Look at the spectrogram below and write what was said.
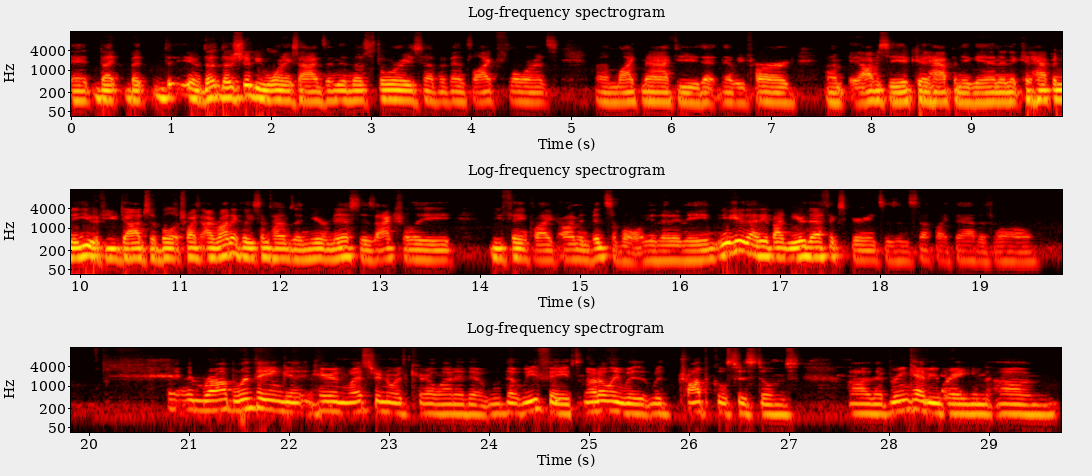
and, but but you know th- those should be warning signs, and then those stories of events like Florence, um, like Matthew that that we've heard. Um, obviously, it could happen again, and it could happen to you if you dodge the bullet twice. Ironically, sometimes a near miss is actually you think like, oh, I'm invincible. You know what I mean? You hear that about near death experiences and stuff like that as well. And Rob, one thing here in Western North Carolina that that we face, not only with with tropical systems uh, that bring heavy rain, um,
